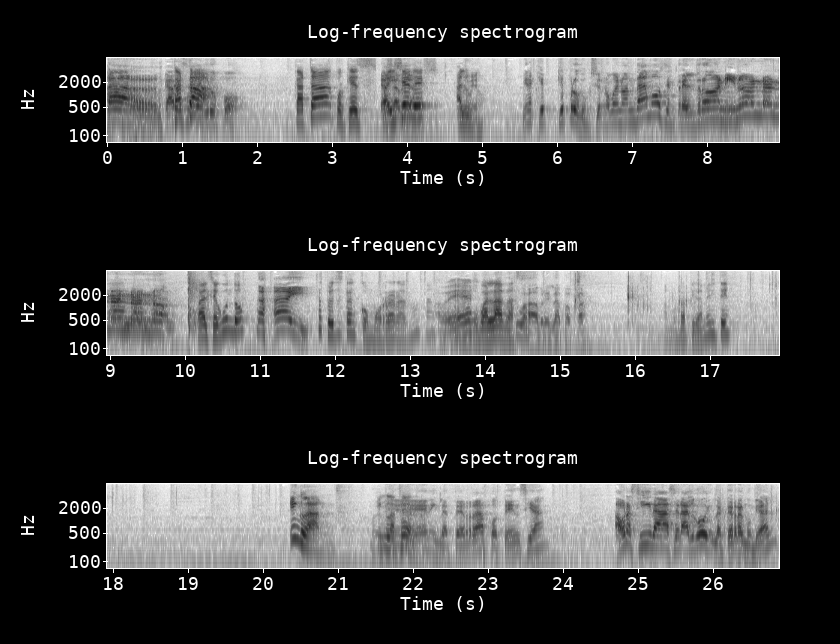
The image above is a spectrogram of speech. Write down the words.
Qatar, cabeza Qatar. de grupo. Qatar, porque es Ya país sede, sabíamos. al Muy bien. uno. Mira qué, qué producción. No, bueno, andamos entre el dron y no, no, no, no, no. Para el segundo, Ay. estas pelotas están como raras, ¿no? Están como ver. ovaladas. Tú ábrela, papá. Vamos rápidamente. England. Muy Inglaterra. bien, Inglaterra, potencia. Ahora sí irá a hacer algo Inglaterra al Mundial.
